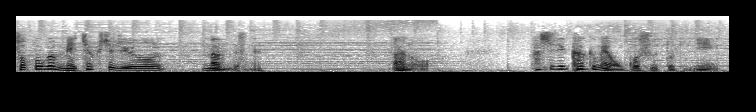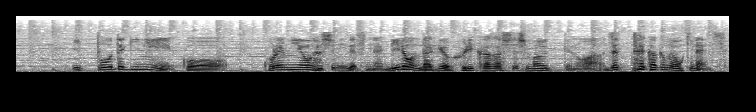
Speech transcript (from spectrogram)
そこがめちゃくちゃ重要なんですねあの走り革命を起こすときに一方的にこうこれ見よがしにですね理論だけを振りかざしてしまうっていうのは絶対革命起きないんですよ。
